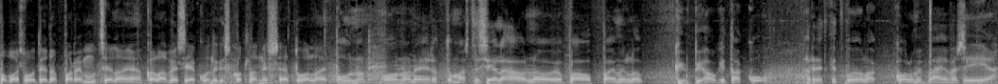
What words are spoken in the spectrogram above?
opaisvuotiaita paremmin, mutta siellä on ihan kalavesiä kuitenkin Skotlannissa ja tuolla. Että... On, on, on ehdottomasti. Siellähän on jopa oppaimmilla kymppihauki takuu. Retket voi olla kolme päiväisiä ja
